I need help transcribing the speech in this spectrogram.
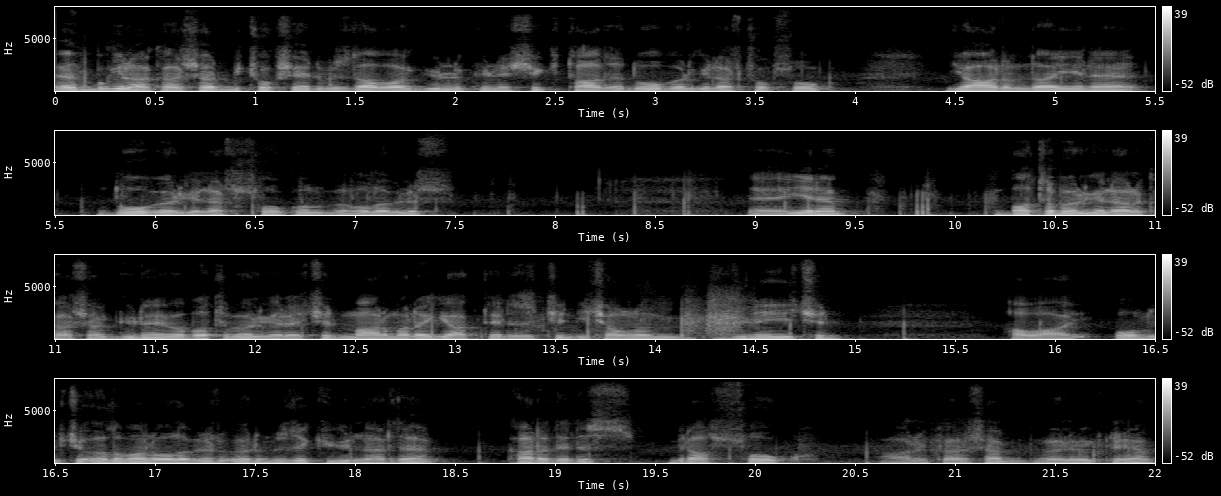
Evet bugün arkadaşlar birçok şehrimizde hava günlük güneşlik. Taze doğu bölgeler çok soğuk. Yarın da yine doğu bölgeler soğuk ol- olabilir. Ee, yine batı bölgeler arkadaşlar güney ve batı bölgeler için Marmara Ege Akdeniz için İç Anadolu'nun güneyi için hava oldukça ılıman olabilir. Önümüzdeki günlerde Karadeniz biraz soğuk arkadaşlar böyle bekleniyor.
